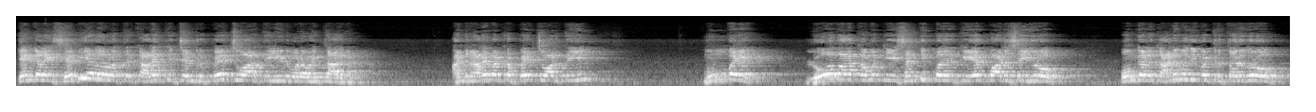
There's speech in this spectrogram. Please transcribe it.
எங்களை செவி அலுவலகத்திற்கு அழைத்துச் சென்று பேச்சுவார்த்தையில் ஈடுபட வைத்தார்கள். அன்று நடைபெற்ற பேச்சுவார்த்தையில் மும்பை லோதா கமிட்டியை சந்திப்பதற்கு ஏற்பாடு செய்கிறோம். உங்களுக்கு அனுமதி பெற்று தருகிறோம்.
